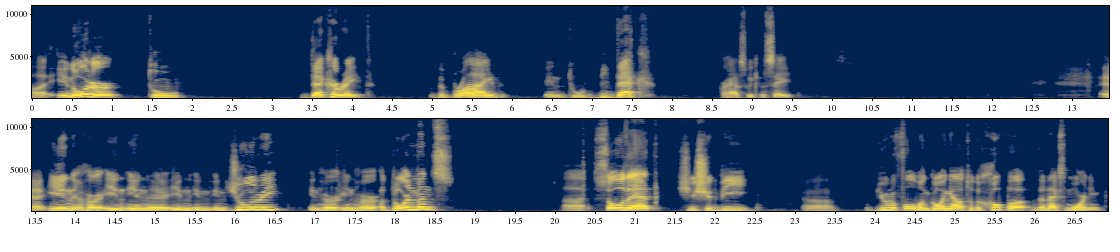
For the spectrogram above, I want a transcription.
uh, in order to decorate the bride in to bedeck, perhaps we can say, uh, in her in in, uh, in in in jewelry, in her in her adornments, uh, so that she should be uh, beautiful when going out to the chuppah the next morning.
